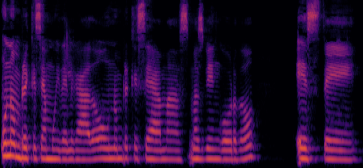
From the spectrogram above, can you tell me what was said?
un hombre que sea muy delgado, un hombre que sea más, más bien gordo. Este,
